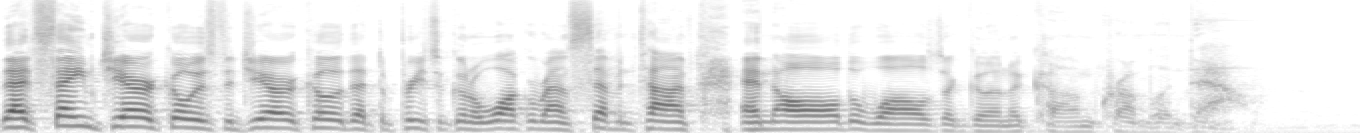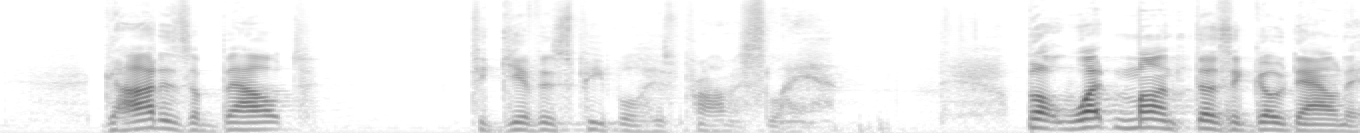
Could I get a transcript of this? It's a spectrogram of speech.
that same Jericho is the Jericho that the priests are going to walk around seven times and all the walls are going to come crumbling down. God is about to give his people his promised land. But what month does it go down in?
